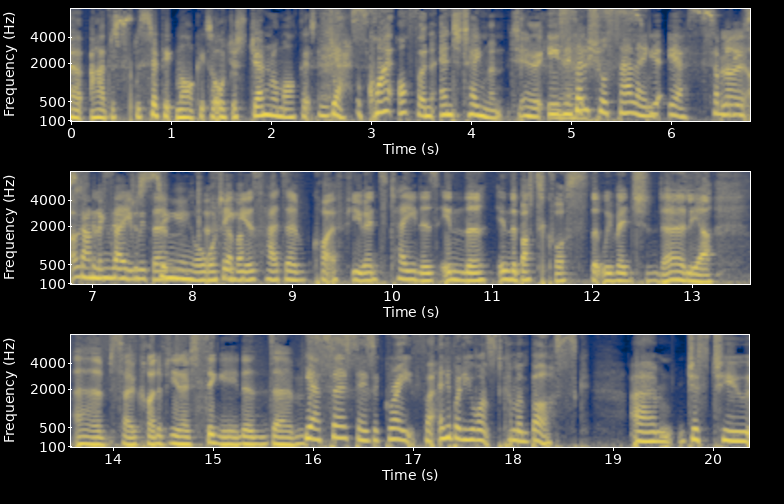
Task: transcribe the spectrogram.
uh, either specific markets or just general markets. Yes. quite often entertainment. You know, even Social selling. y- yes, Well, somebody I was standing gonna there say just with, singing um, or whatever. Ophelia's had um, quite a few entertainers in the in the Buttercross that we mentioned earlier. Um, so kind of you know singing and um, Yeah, Thursdays are great for anybody who wants to come and busk. Um, just to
